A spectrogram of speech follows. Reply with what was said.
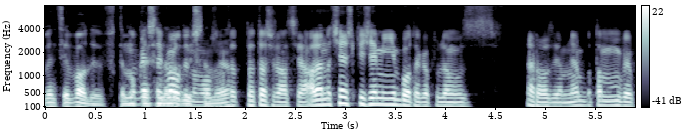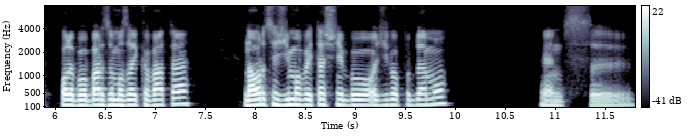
więcej wody w tym no okresie wody, no może, to, to, też racja. Ale na ciężkiej ziemi nie było tego problemu z erozją, nie? bo tam mówię, pole było bardzo mozaikowate, na orce zimowej też nie było o dziwo problemu, więc yy,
